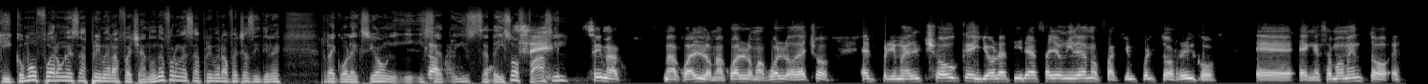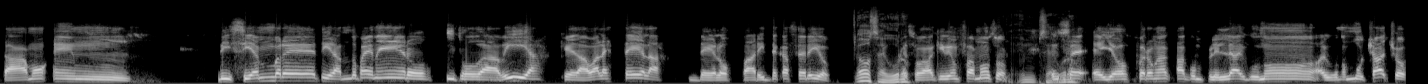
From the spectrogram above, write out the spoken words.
¿Y cómo fueron esas primeras fechas? ¿Dónde fueron esas primeras fechas si tienes recolección? ¿Y, y se, y se te hizo fácil? Sí, me, me acuerdo, me acuerdo, me acuerdo. De hecho, el primer show que yo le tiré a Zion y fue aquí en Puerto Rico. Eh, en ese momento estábamos en diciembre tirando para enero y todavía quedaba la estela de los paris de caserío, Oh, seguro. que son aquí bien famosos. Em, Seguro. Entonces ellos fueron a, a cumplirle a algunos, algunos muchachos.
